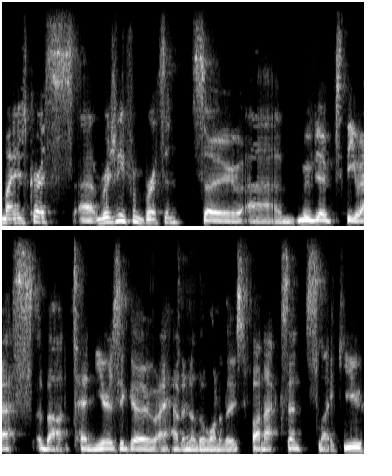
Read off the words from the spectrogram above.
my name is Chris, uh, originally from Britain. So um, moved over to the US about 10 years ago. I have another one of those fun accents like you.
